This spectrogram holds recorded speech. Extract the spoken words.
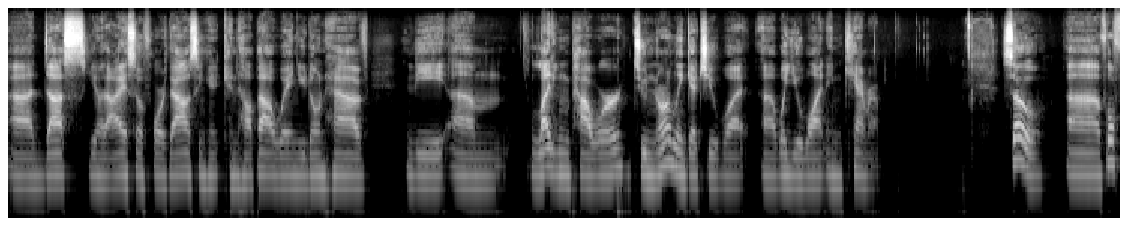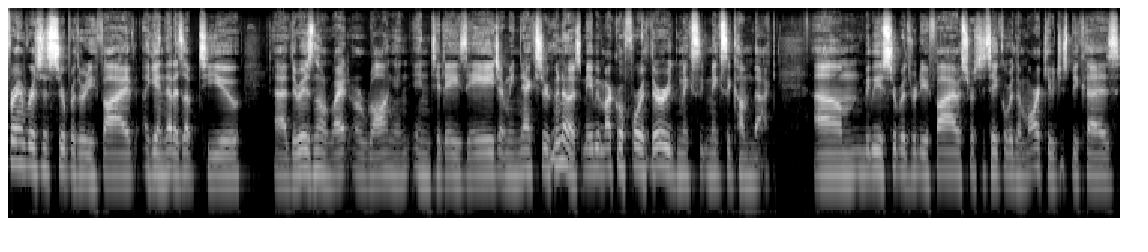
uh, dusk. You know the ISO 4000 can, can help out when you don't have the um, lighting power to normally get you what uh, what you want in camera. So uh, full frame versus Super 35. Again, that is up to you. Uh, there is no right or wrong in, in today's age. I mean, next year, who knows? Maybe Micro Four Thirds makes makes a comeback. Um, maybe Super 35 starts to take over the market just because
